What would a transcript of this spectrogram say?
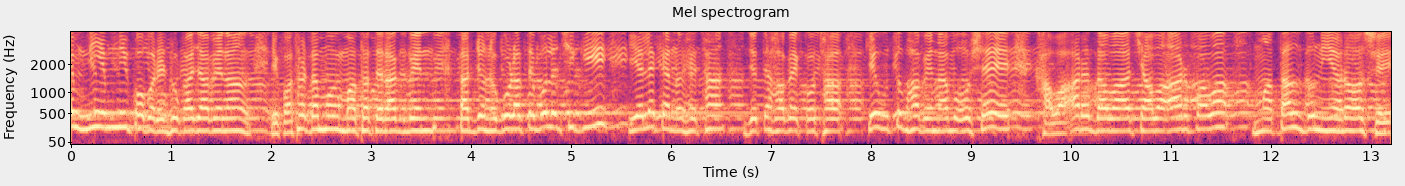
এমনি এমনি কবরে ঢোকা যাবে না। এ কথাটা মাথাতে রাখবেন। তার জন্য গোড়াতে বলেছি কি, এলে কেন হেথা, যেতে হবে কোথা? কেউ তো ভাবে না বসে, খাওয়া আর দাওয়া, চাওয়া আর পাওয়া, মাতাল দুনিয়া রসে।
